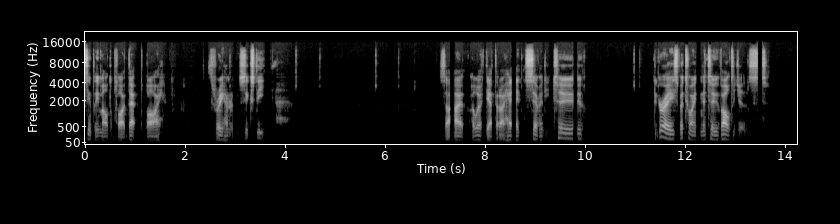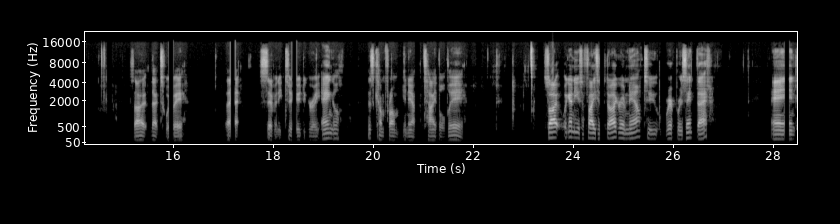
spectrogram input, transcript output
simply multiplied that by 360 so I worked out that I had 72 degrees between the two voltages. So that's where that 72 degree angle has come from in our table there. So we're going to use a phasor diagram now to represent that. And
